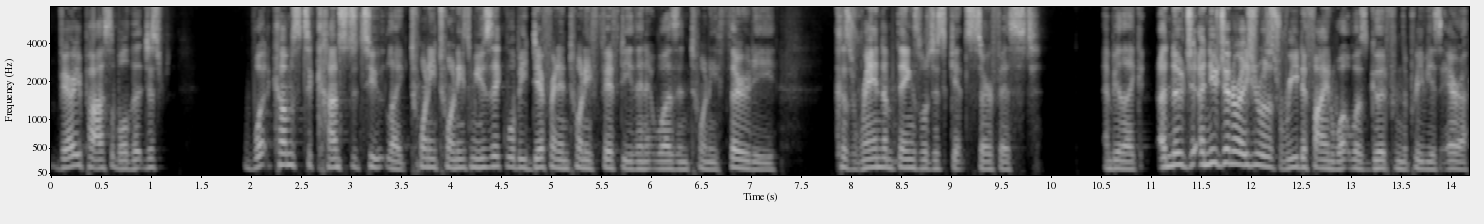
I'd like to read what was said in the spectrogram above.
very possible that just what comes to constitute like 2020s music will be different in 2050 than it was in 2030 because random things will just get surfaced and be like a new a new generation will just redefine what was good from the previous era,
